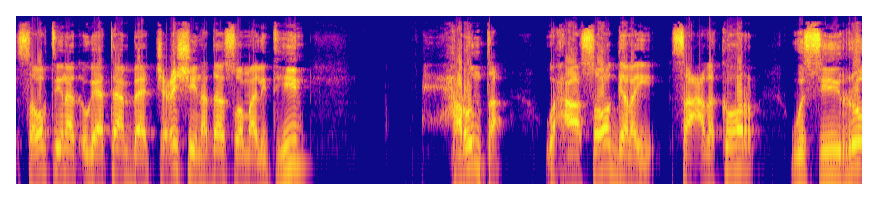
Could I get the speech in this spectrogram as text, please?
sababta inaad ogaataan baad jeceshiin haddaad soomaali tihiin. Xarunta waxaa soo galay saacada ka hor wasiiro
